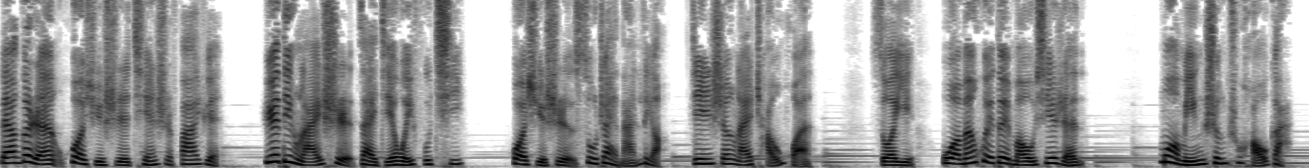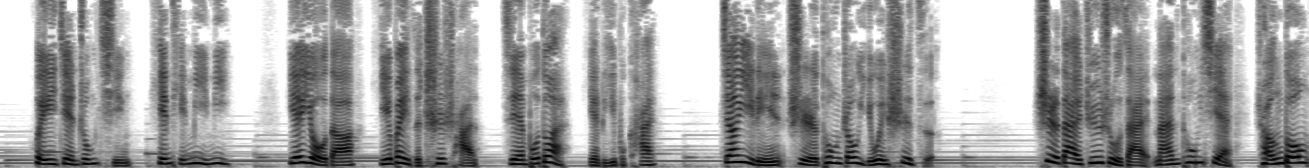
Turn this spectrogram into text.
两个人或许是前世发愿，约定来世再结为夫妻；或许是宿债难了，今生来偿还。所以我们会对某些人莫名生出好感，会一见钟情，甜甜蜜蜜；也有的一辈子痴缠，剪不断也离不开。江艺林是通州一位世子，世代居住在南通县城东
